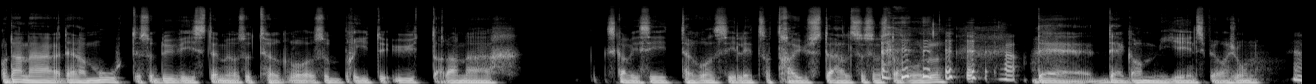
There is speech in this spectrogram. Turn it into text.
Og denne, det der motet som du viste med å så tørre å så bryte ut av den der Skal vi si, tørre å si litt så trauste helsesøsterrollen, Ja. det, det ga mye inspirasjon. Ja.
